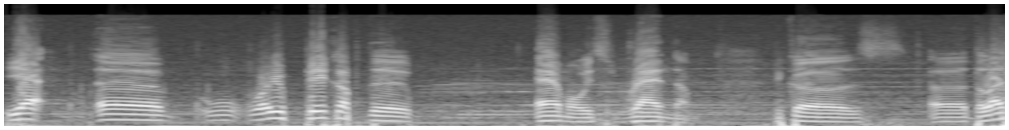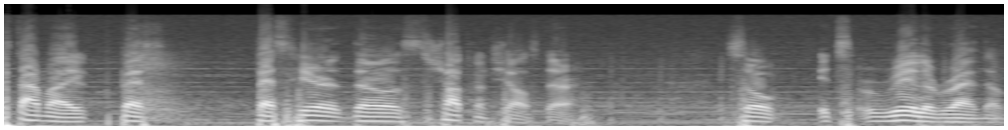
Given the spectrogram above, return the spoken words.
yeah, uh, where you pick up the ammo is random because uh, the last time I passed passed here there was shotgun shells there so it's really random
